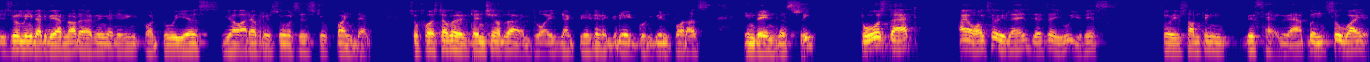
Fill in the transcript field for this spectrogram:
assuming that we are not earning anything for two years, we have enough resources to fund them. So first of all, retention of the employees that created a great goodwill for us in the industry. Post that, I also realized there's a huge risk. So if something this happens, so why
